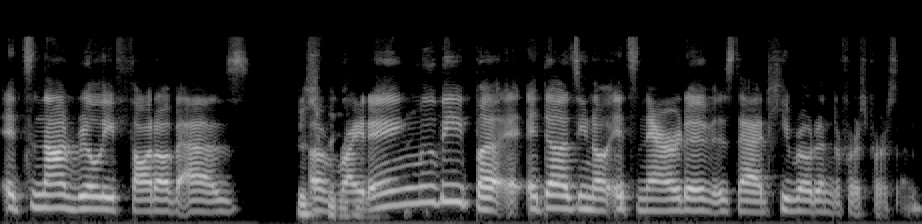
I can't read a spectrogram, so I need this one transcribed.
it's not really thought of as the a writing movie, but it, it does, you know, its narrative is that he wrote in the first person.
